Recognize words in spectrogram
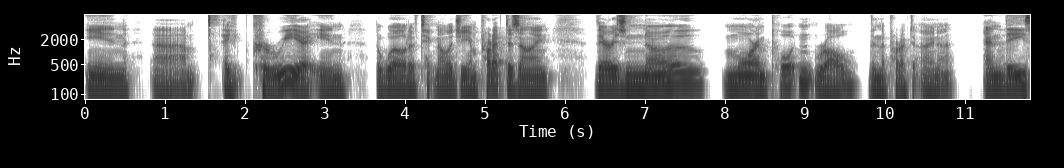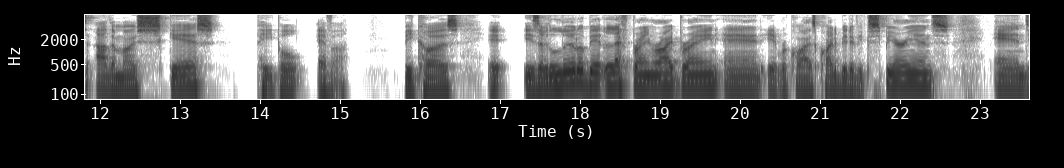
in um, a career in the world of technology and product design, there is no more important role than the product owner. And these are the most scarce people ever because it is a little bit left brain, right brain, and it requires quite a bit of experience and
